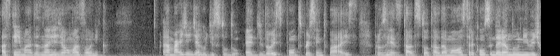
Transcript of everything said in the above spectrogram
as queimadas na região amazônica. A margem de erro de estudo é de 2 pontos percentuais para os resultados total da amostra, considerando um nível de,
